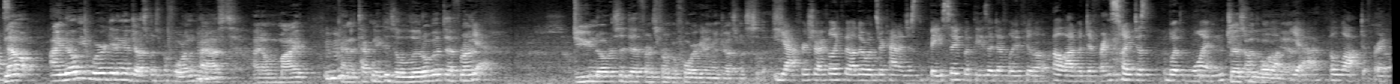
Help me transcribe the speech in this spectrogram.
Awesome. Now, I know you were getting adjustments before in the Mm-hmm. past. I know my kind of technique is a little bit different. Yeah. Do you notice a difference from before getting adjustments to this? Yeah, for sure. I feel like the other ones are kind of just basic, but these I definitely feel a, lot of a difference. Like just with one. Just with one, lot- yeah. a lot different.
